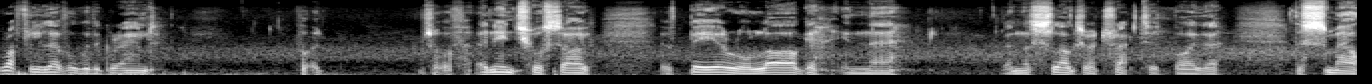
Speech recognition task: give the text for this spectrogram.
roughly level with the ground put a sort of an inch or so of beer or lager in there and the slugs are attracted by the the smell.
